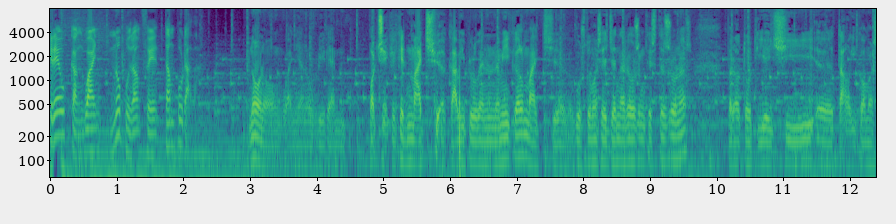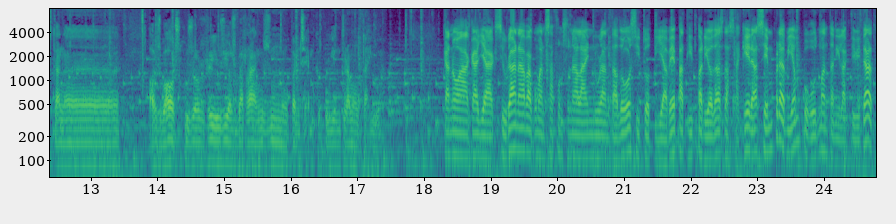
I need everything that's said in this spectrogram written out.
creu que enguany no podran fer temporada. No, no, enguany ja no obrirem. Pot ser que aquest maig acabi plovent una mica, el maig eh, acostuma a ser generós en aquestes zones, però tot i així, eh, tal i com estan eh, els boscos, els rius i els barrancs, no pensem que pugui entrar molta aigua. Canoa Kayak Siurana va començar a funcionar l'any 92 i tot i haver patit períodes de sequera, sempre havien pogut mantenir l'activitat.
